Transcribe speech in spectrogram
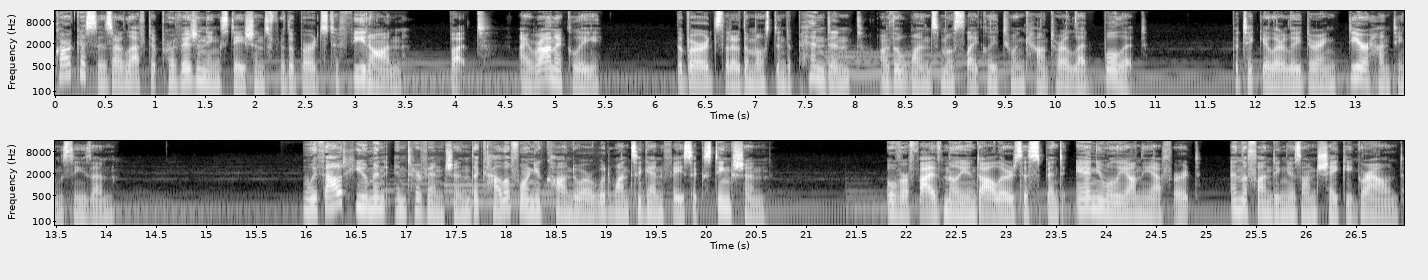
Carcasses are left at provisioning stations for the birds to feed on, but, ironically, the birds that are the most independent are the ones most likely to encounter a lead bullet, particularly during deer hunting season. Without human intervention, the California condor would once again face extinction. Over $5 million is spent annually on the effort, and the funding is on shaky ground.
